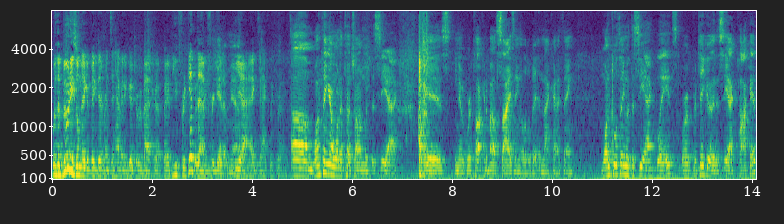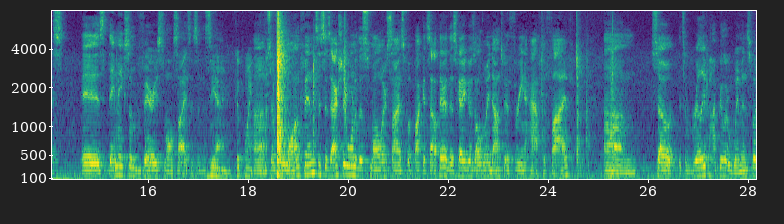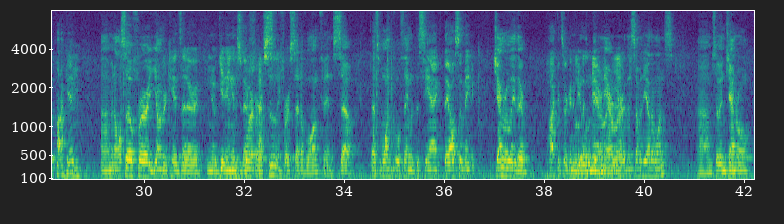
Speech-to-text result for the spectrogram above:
well, the booties will make a big difference in having a good trip or bad trip, but if you forget But them, you forget 'em, yeah. yeah, exactly correct. Um, one thing I want to touch on with the SEAC is, you know, we're talking about sizing a little bit and that kind of thing. One cool thing with the SEAC blades, or particularly the SEAC pockets, is they make some very small sizes in the SEAC. Mm, good point. Um, so for long fins, this is actually one of the smaller size foot pockets out there. This guy goes all the way down to a three and a half to five. Um, so it's a really popular women's foot pocket. Mhm. Um, and also for younger kids that are, you know, getting, into into, the their first absolutely. first set of long fins. So that's one cool thing with the SEAC. They also make generally their pockets are going to be a little bit narrower, yeah. than some of the other ones. Um, so in general,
